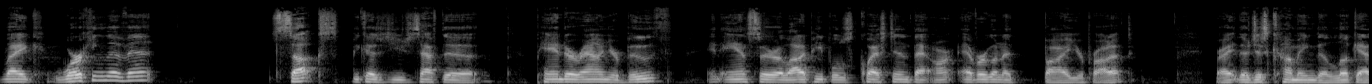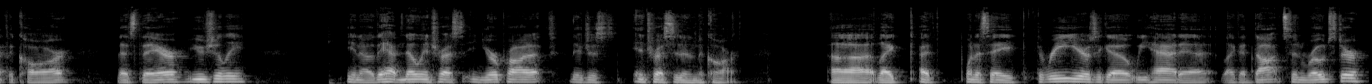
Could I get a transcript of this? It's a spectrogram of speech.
Like working the event sucks because you just have to pander around your booth and answer a lot of people's questions that aren't ever going to buy your product. Right? They're just coming to look at the car that's there usually. You know, they have no interest in your product. They're just interested in the car. Uh like I want to say 3 years ago we had a like a Datsun Roadster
